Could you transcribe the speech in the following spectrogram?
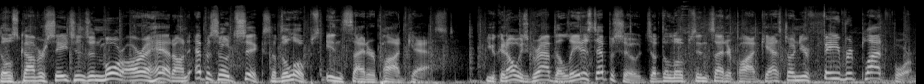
Those conversations and more are ahead on episode 6 of the Lopes Insider Podcast. You can always grab the latest episodes of the Lopes Insider Podcast on your favorite platform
